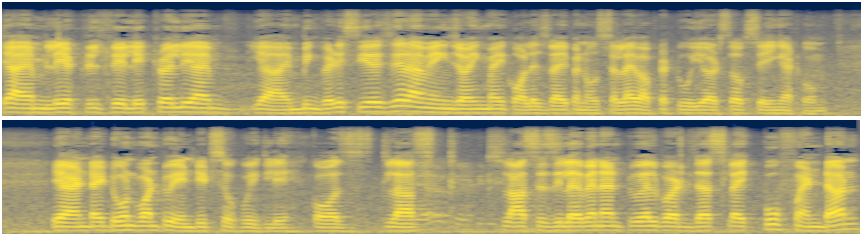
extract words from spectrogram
yeah, I'm literally, literally, I'm yeah, I'm being very serious here. I'm enjoying my college life and hostel life after two years of staying at home. Yeah, and I don't want to end it so quickly cause class classes 11 and 12 are just like poof and done.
